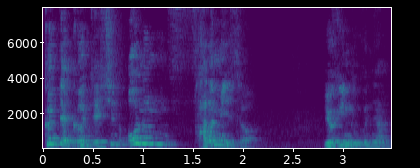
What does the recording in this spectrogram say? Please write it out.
근데 그 대신 오는 사람이 있어. 여기 누구냐?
